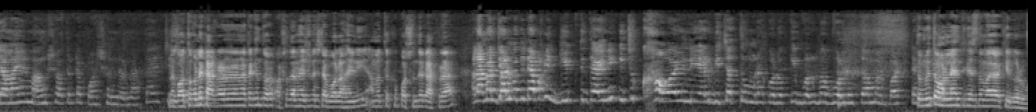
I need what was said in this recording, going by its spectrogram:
জামাইয়ের মাংস অতটা পছন্দ না তাই গতকালে কাঁকড়া রান্নাটা কিন্তু অসাধারণ হয়েছিল সেটা বলা হয়নি। আমার তো খুব পছন্দের কাঁকড়া। আর আমার জন্মদিনে আমাকে গিফট দেয়নি কিছু খাওয়ায়নি এর বিচার তোমরা করো কি বলবা বলো তো আমার বরটা তুমি তো অনলাইন থেকে তোমাকে আর কি করব?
